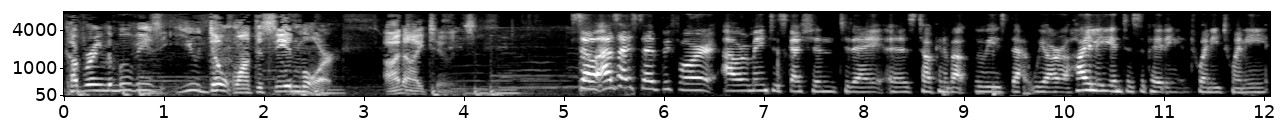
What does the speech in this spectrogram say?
covering the movies you don't want to see and more on iTunes. So, as I said before, our main discussion today is talking about movies that we are highly anticipating in 2020.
